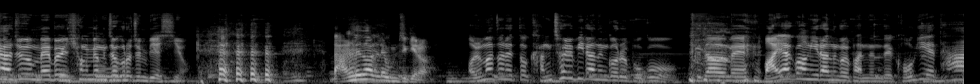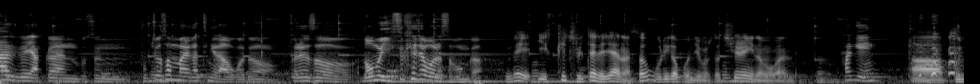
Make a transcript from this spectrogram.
아주 맵을 혁명적으로 준비했시오. 날래 날래 움직이라. 얼마 전에 또 강철비라는 거를 보고 그 다음에 마야광이라는 걸 봤는데 거기에 다 그 약간 무슨 북조선말 같은 게 나오거든. 그래서 너무 익숙해져 버렸어 뭔가. 근데 익숙해질 때 되지 않았어? 우리가 본 지 벌써 7년이 넘어가는데 하긴 아 부,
